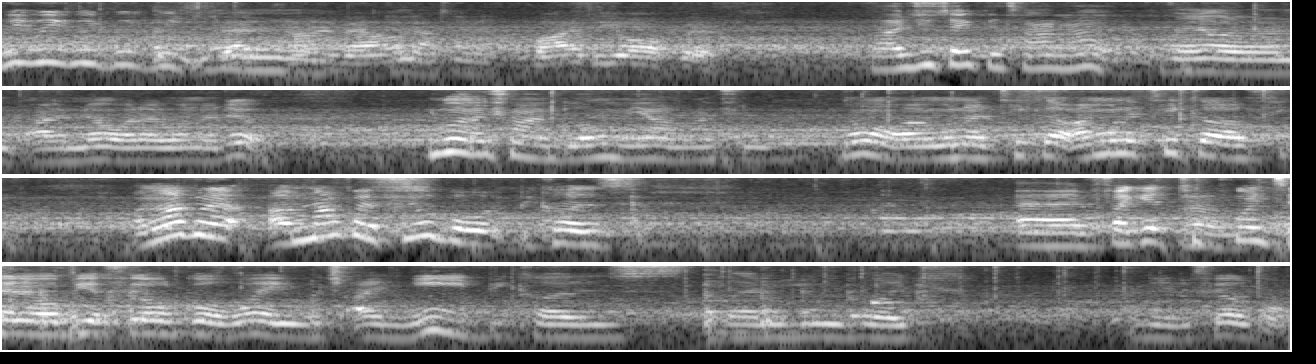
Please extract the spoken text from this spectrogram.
Wait, wait, wait, wait, wait. No, no, no, by the offense. Why'd you take the time out? I know, I know what I want to do. You wanna try and blow me out, aren't you? No, I'm gonna take a. I'm gonna take a. f- I'm not gonna. I'm not gonna field goal it because. Uh, if I get two points, then it'll be a field goal away, which I need because then you like need a field goal.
